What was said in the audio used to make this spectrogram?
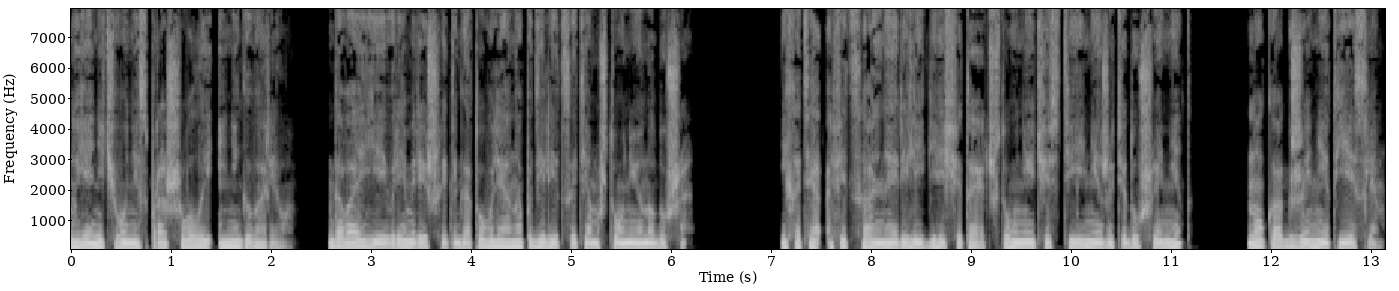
Но я ничего не спрашивала и не говорила давая ей время решить, готова ли она поделиться тем, что у нее на душе. И хотя официальная религия считает, что у нечисти и нежити души нет, но как же нет, если...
